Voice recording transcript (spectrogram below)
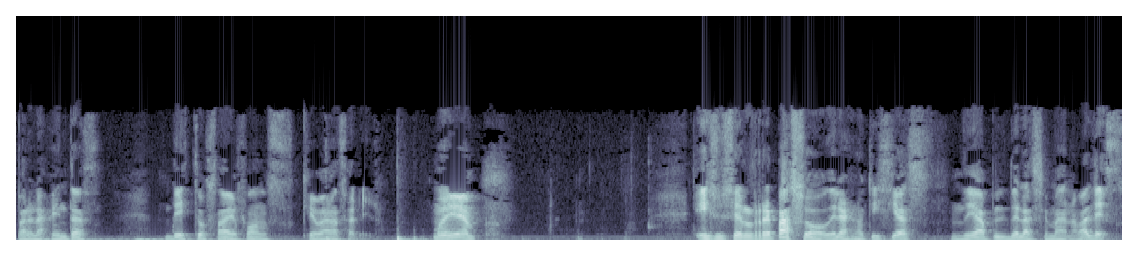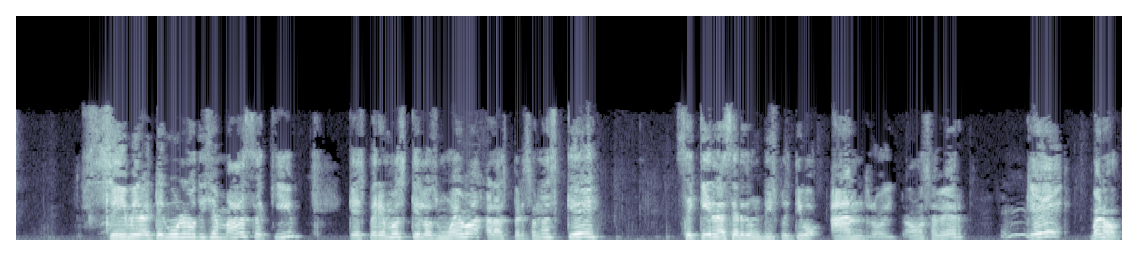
para las ventas de estos iPhones que van a salir. Muy bien. Eso es el repaso de las noticias de Apple de la semana. Valdés. Sí, mira, tengo una noticia más aquí que esperemos que los mueva a las personas que se quieren hacer de un dispositivo Android. Vamos a ver que, bueno,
